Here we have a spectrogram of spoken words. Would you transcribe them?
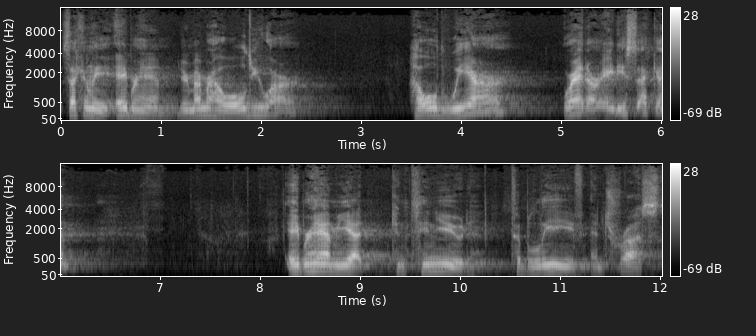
Secondly, Abraham, you remember how old you are? How old we are? We're at our 82nd. Abraham yet continued to believe and trust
